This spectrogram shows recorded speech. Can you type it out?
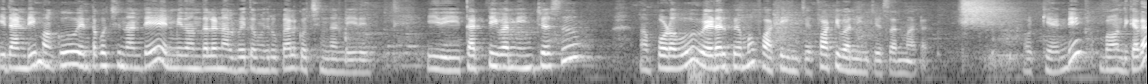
ఇదండి మాకు ఎంతకు వచ్చిందంటే ఎనిమిది వందల నలభై తొమ్మిది రూపాయలకు వచ్చిందండి ఇది. ఇది థర్టీ వన్ ఇంచెస్ పొడవు వెడల్పేమో forty inches forty one inches అనమాట ఓకే అండి బాగుంది కదా?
